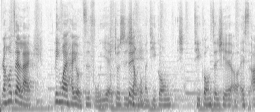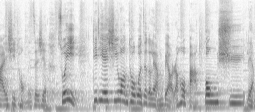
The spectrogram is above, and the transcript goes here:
然后再来，另外还有资服业，就是像我们提供提供这些呃 SI 系统的这些，所以 DTA 希望透过这个量表，然后把供需两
